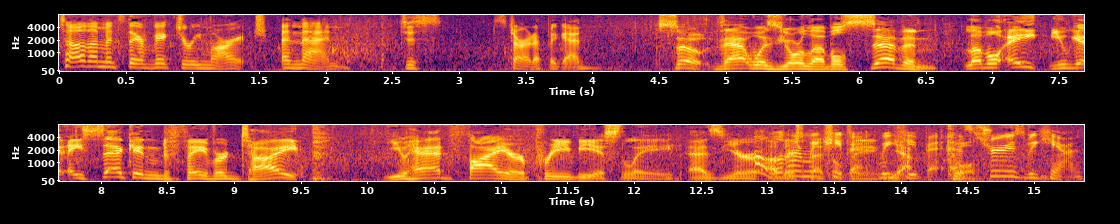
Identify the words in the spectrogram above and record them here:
Tell them it's their victory march and then just start up again. So that was your level seven. Level eight, you get a second favored type. You had fire previously as your Oh, well, other then we keep it. We Yeah, keep it Cool. as true as we can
